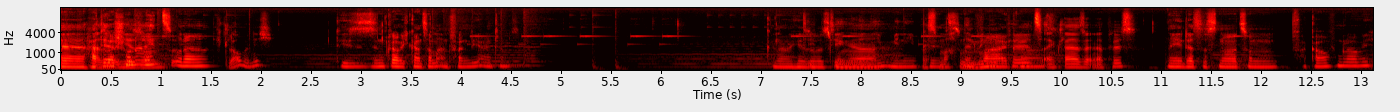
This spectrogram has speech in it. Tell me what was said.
Äh, hat Also er schon so ein- eins oder? Ich glaube nicht. Die sind, glaube ich, ganz am Anfang, die Items. Genau, hier Die sowas Dinger. wie Mini, Mini Was macht denn der Mini-Pilz? Ein kleiner seltener Pilz? Nee, das ist nur zum Verkaufen, glaube ich.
